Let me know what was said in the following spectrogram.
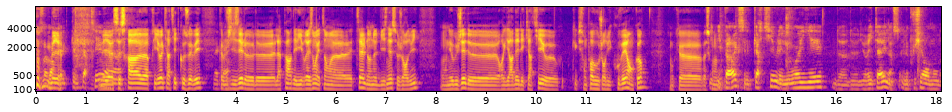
mais quel quartier, mais euh... ce sera a priori le quartier de Causeway Bay. Comme je disais, le, le, la part des livraisons étant euh, telle dans notre business aujourd'hui, on est obligé de regarder des quartiers euh, qui sont pas aujourd'hui couverts encore. Donc, euh, parce il, il paraît que c'est le quartier où les loyers de, de, du retail est le plus cher au monde.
